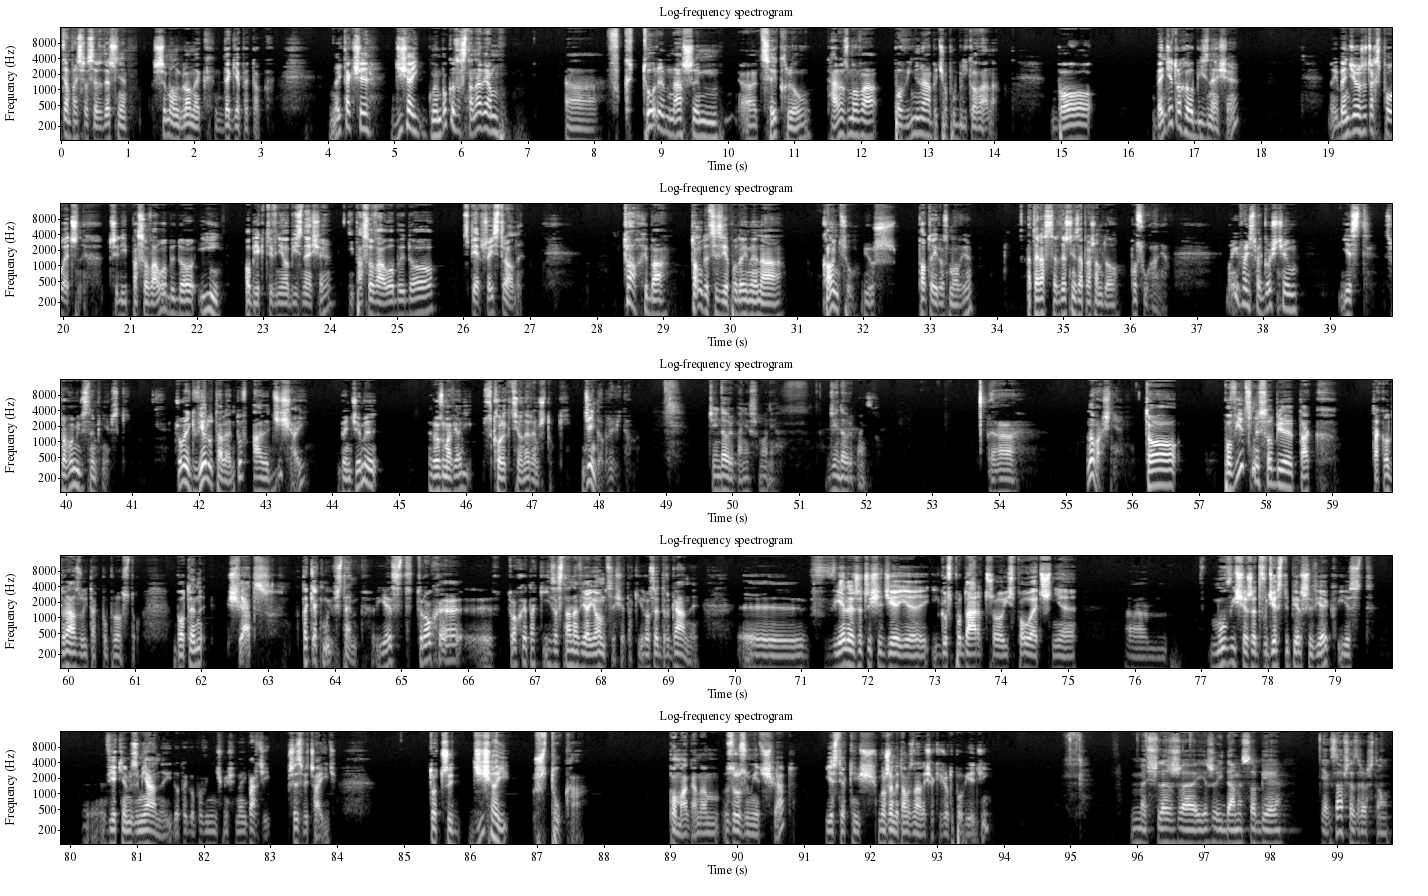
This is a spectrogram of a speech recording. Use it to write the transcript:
Witam Państwa serdecznie. Szymon Glonek, DGP TOK. No i tak się dzisiaj głęboko zastanawiam, w którym naszym cyklu ta rozmowa powinna być opublikowana. Bo będzie trochę o biznesie, no i będzie o rzeczach społecznych, czyli pasowałoby do i obiektywnie o biznesie, i pasowałoby do z pierwszej strony. To chyba tą decyzję podejmę na końcu, już po tej rozmowie. A teraz serdecznie zapraszam do posłuchania. Moim Państwa gościem jest Sławomir Stępniewski. Człowiek wielu talentów, ale dzisiaj będziemy rozmawiali z kolekcjonerem sztuki. Dzień dobry, witam. Dzień dobry, panie Szymonie. Dzień dobry państwu. E, no właśnie, to powiedzmy sobie tak, tak od razu i tak po prostu, bo ten świat, tak jak mój wstęp, jest trochę, trochę taki zastanawiający się, taki rozedrgany. Wiele rzeczy się dzieje i gospodarczo, i społecznie. Mówi się, że XXI wiek jest e, wiekiem zmiany i do tego powinniśmy się najbardziej przyzwyczaić. To czy dzisiaj sztuka pomaga nam zrozumieć świat? Jest jakieś, możemy tam znaleźć jakieś odpowiedzi? Myślę, że jeżeli damy sobie, jak zawsze zresztą,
